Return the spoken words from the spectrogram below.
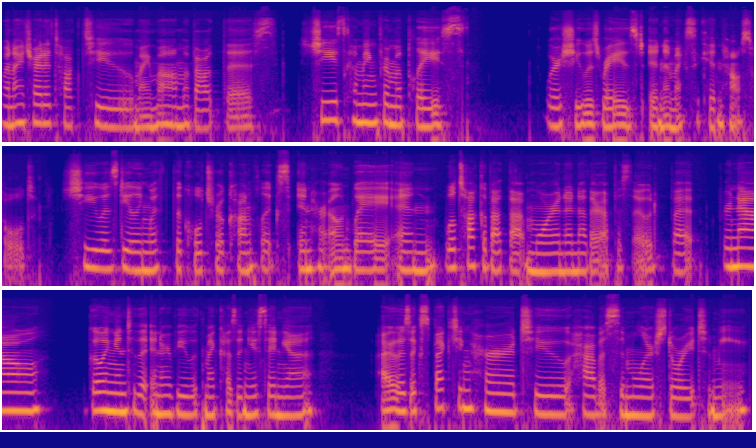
When I try to talk to my mom about this, she's coming from a place where she was raised in a Mexican household. She was dealing with the cultural conflicts in her own way, and we'll talk about that more in another episode. But for now, going into the interview with my cousin Yesenia, I was expecting her to have a similar story to me.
